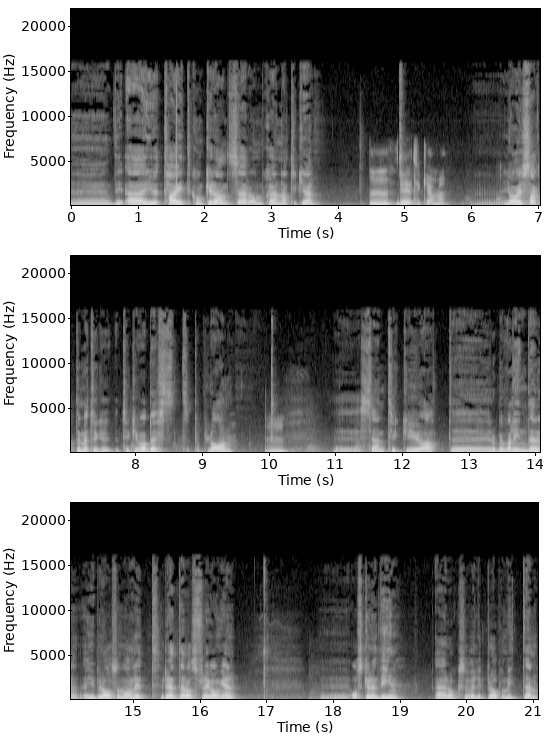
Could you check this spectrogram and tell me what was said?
Uh, det är ju tight konkurrens här om stjärnorna tycker jag. Mm, det tycker jag med. Uh, jag har ju sagt det men jag tycker, tycker var bäst på plan. Mm. sen tycker jag att eh, Robin Wallinder är ju bra som vanligt. Räddar oss flera gånger. Eh, Oskar Lundin är också väldigt bra på mitten.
